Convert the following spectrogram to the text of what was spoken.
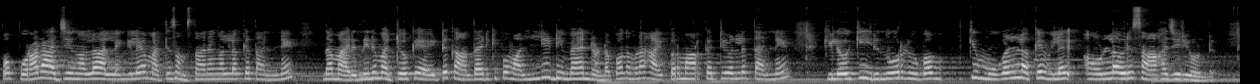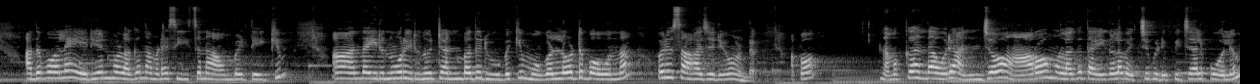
അപ്പോൾ പുറം രാജ്യങ്ങളിലോ അല്ലെങ്കിൽ മറ്റ് സംസ്ഥാനങ്ങളിലൊക്കെ തന്നെ എന്താ മരുന്നിന് മറ്റുമൊക്കെ ആയിട്ട് കാന്താരിക്ക് ഇപ്പോൾ വലിയ ഡിമാൻഡുണ്ട് അപ്പോൾ നമ്മുടെ ഹൈപ്പർ മാർക്കറ്റുകളിൽ തന്നെ കിലോയ്ക്ക് ഇരുന്നൂറ് രൂപയ്ക്ക് മുകളിലൊക്കെ വില ഉള്ള ഒരു സാഹചര്യമുണ്ട്. അതുപോലെ എരിയൻ മുളക് നമ്മുടെ സീസൺ ആകുമ്പോഴത്തേക്കും എന്താ ഇരുന്നൂറ് ഇരുന്നൂറ്റൻപത് രൂപയ്ക്ക് മുകളിലോട്ട് പോകുന്ന ഒരു സാഹചര്യവും ഉണ്ട് അപ്പോൾ നമുക്ക് എന്താ ഒരു അഞ്ചോ ആറോ മുളക് തൈകൾ വെച്ച് പിടിപ്പിച്ചാൽ പോലും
